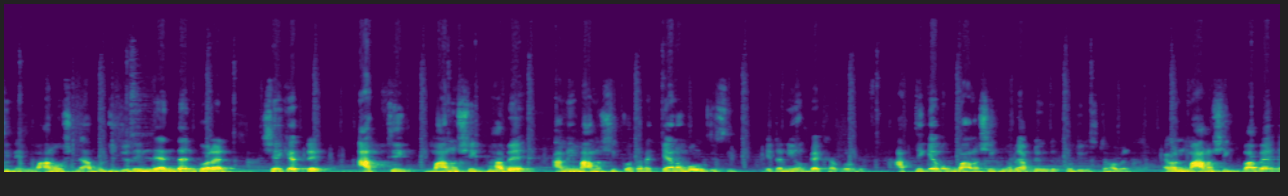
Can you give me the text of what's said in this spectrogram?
চিনে মানুষ না বুঝে যদি লেনদেন করেন, সেক্ষেত্রে আর্থিক, মানসিকভাবে আমি মানসিক কথাটা কেন বলতেছি এটা নিয়েও ব্যাখ্যা করব। আর্থিক এবং মানসিকভাবে আপনি কিন্তু ক্ষতিগ্রস্ত হবেন। এখন মানসিকভাবে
